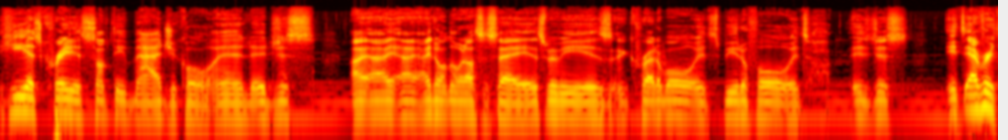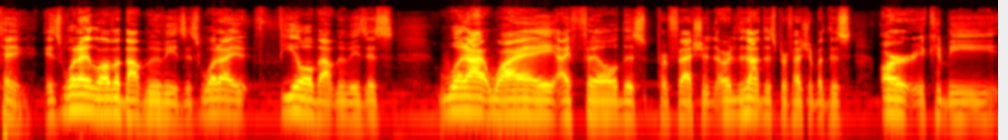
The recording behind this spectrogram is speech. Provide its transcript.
he has created something magical, and it just. I, I, I don't know what else to say. This movie is incredible. It's beautiful. It's it's just it's everything. It's what I love about movies. It's what I feel about movies. It's what I why I feel this profession or not this profession, but this art. It can be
